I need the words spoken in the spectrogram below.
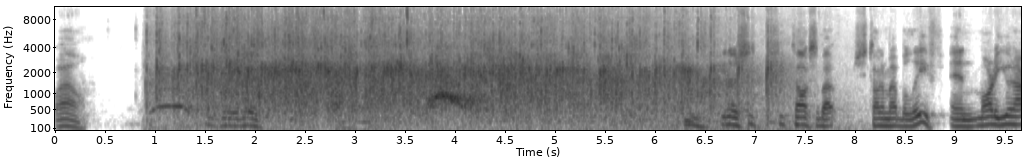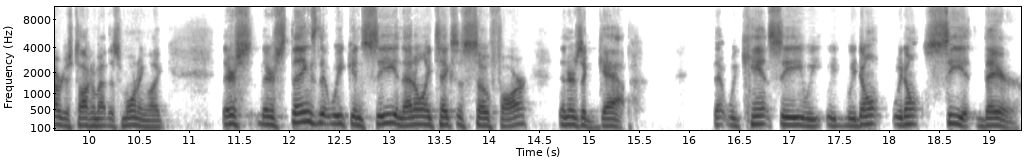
Wow. You know, she, she talks about, she's talking about belief. And Marty, you and I were just talking about this morning, like, there's there's things that we can see and that only takes us so far. Then there's a gap that we can't see. We we, we don't we don't see it there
